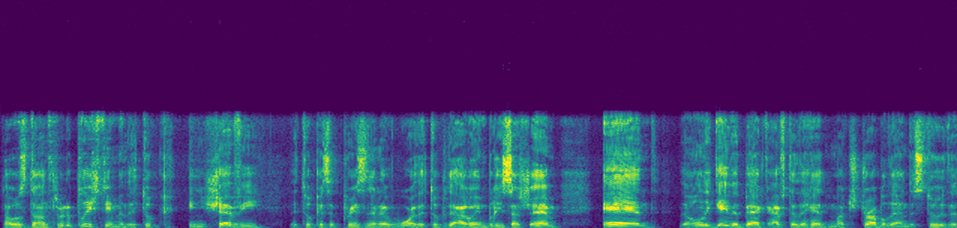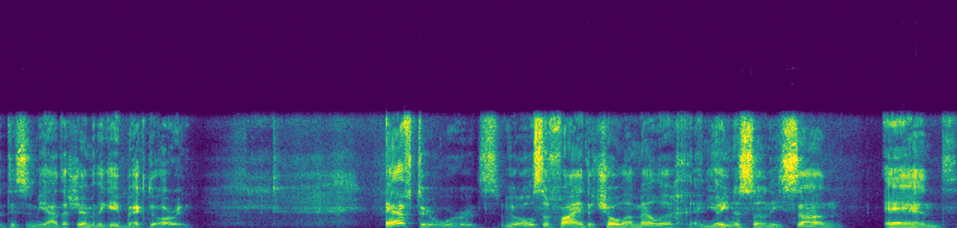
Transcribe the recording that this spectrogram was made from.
That was done through the Plishtim, and they took in Chevy, they took as a prisoner of war, they took the Aroim Bris Hashem, and they only gave it back after they had much trouble. They understood that this is Miyad Hashem, and they gave back the Orin. Afterwards, we also find that Shaul HaMelech and Yonason, his son, and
